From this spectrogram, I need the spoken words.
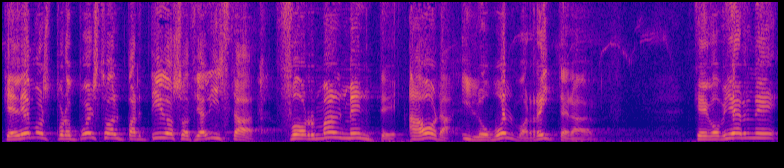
que le hemos propuesto al Partido Socialista formalmente ahora, y lo vuelvo a reiterar, que gobierne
